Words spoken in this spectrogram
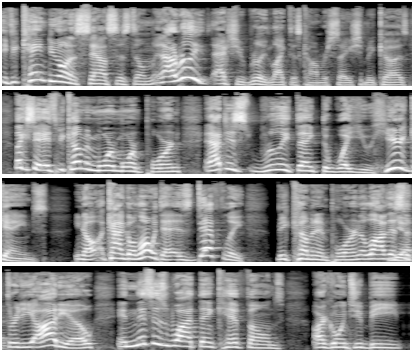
if you can't do it on a sound system, and I really actually really like this conversation because, like I said, it's becoming more and more important, and I just really think the way you hear games, you know, kind of going along with that is definitely becoming important. A lot of that's Yep. the 3D audio, and this is why I think headphones are going to be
